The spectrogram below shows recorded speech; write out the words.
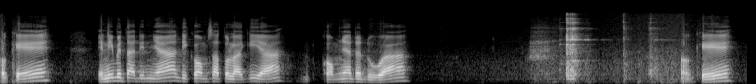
Oke, ini betadinnya di kom satu lagi ya. Komnya ada dua. Oke.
